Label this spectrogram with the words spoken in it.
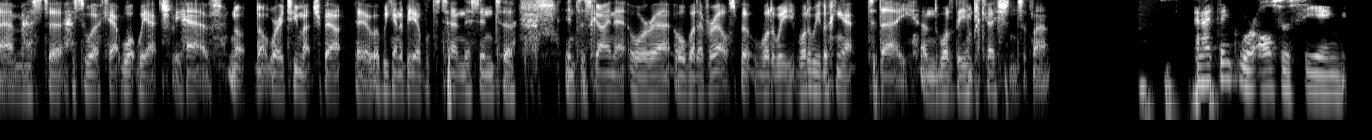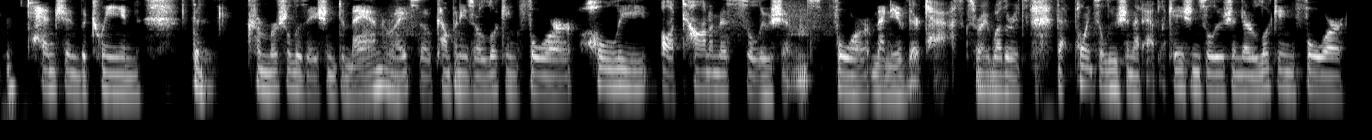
um, has to has to work out what we actually have not not worry too much about you know, are we going to be able to turn this into into skynet or uh, or whatever else but what are we what are we looking at today and what are the implications of that? And i think we're also seeing tension between the commercialization demand, right? So companies are looking for wholly autonomous solutions for many of their tasks, right? Whether it's that point solution, that application solution, they're looking for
